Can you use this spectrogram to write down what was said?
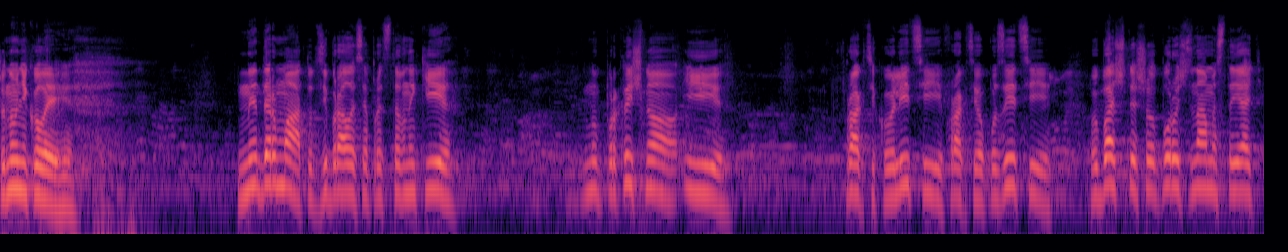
Шановні колеги, не дарма тут зібралися представники ну, практично і фракції коаліції, і фракції опозиції. Ви бачите, що поруч з нами стоять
